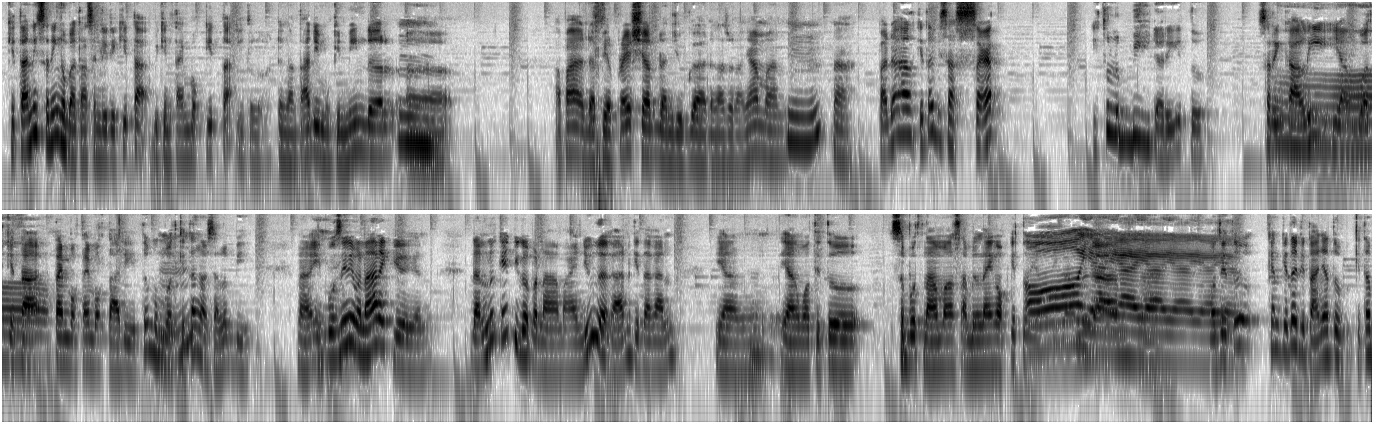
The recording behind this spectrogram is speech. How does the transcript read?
kita nih sering ngebatasin diri kita, bikin tembok kita gitu loh. Dengan tadi mungkin minder, Hmm. eh, apa ada peer pressure dan juga dengan zona nyaman. Hmm. Nah, padahal kita bisa set itu lebih dari itu. Seringkali yang buat kita tembok-tembok tadi itu membuat kita nggak bisa lebih. Nah, impuls ini menarik gitu kan. Dan lu kayak juga pernah main juga kan, kita kan yang yang waktu itu sebut nama sambil nengok itu Oh iya iya Nah, iya iya iya. waktu iya. itu kan kita ditanya tuh, kita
